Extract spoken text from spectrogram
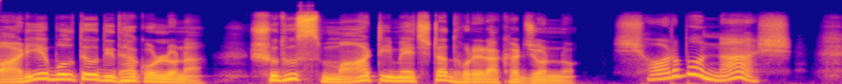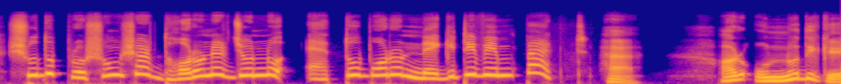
বাড়িয়ে বলতেও দ্বিধা করল না শুধু স্মার্ট ইমেজটা ধরে রাখার জন্য। সর্বনাশ! শুধু প্রশংসার ধরনের জন্য এত বড় নেগেটিভ ইম্প্যাক্ট? হ্যাঁ আর অন্যদিকে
